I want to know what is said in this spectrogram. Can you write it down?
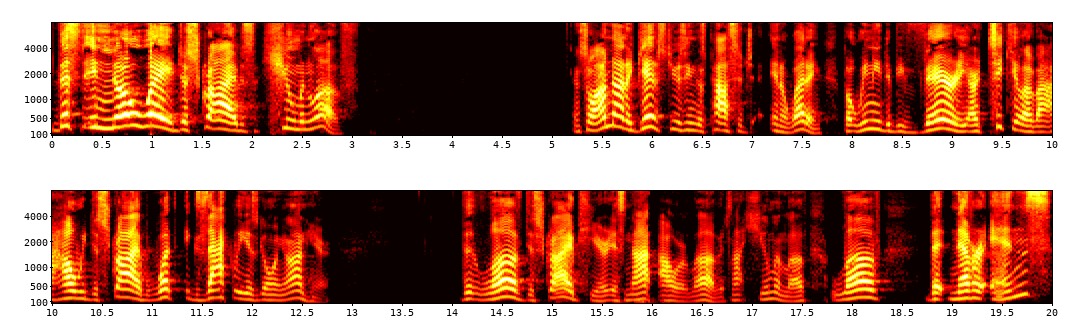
this in no way describes human love. And so I'm not against using this passage in a wedding, but we need to be very articulate about how we describe what exactly is going on here. The love described here is not our love, it's not human love. Love that never ends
